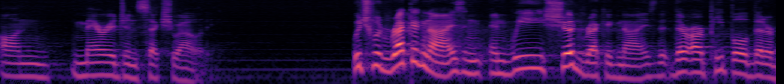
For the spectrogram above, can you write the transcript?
on marriage and sexuality, which would recognize, and, and we should recognize, that there are people that are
